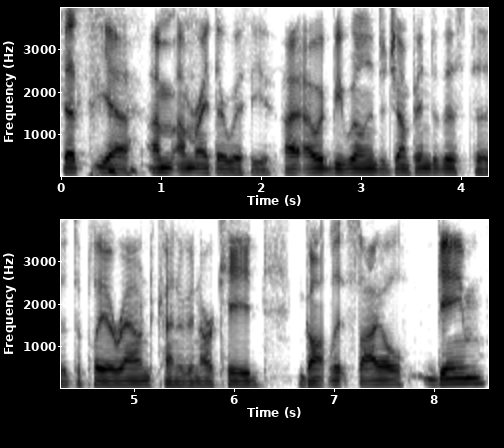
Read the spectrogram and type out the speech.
that's yeah, I'm I'm right there with you. I, I would be willing to jump into this to to play around, kind of an arcade gauntlet style game,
